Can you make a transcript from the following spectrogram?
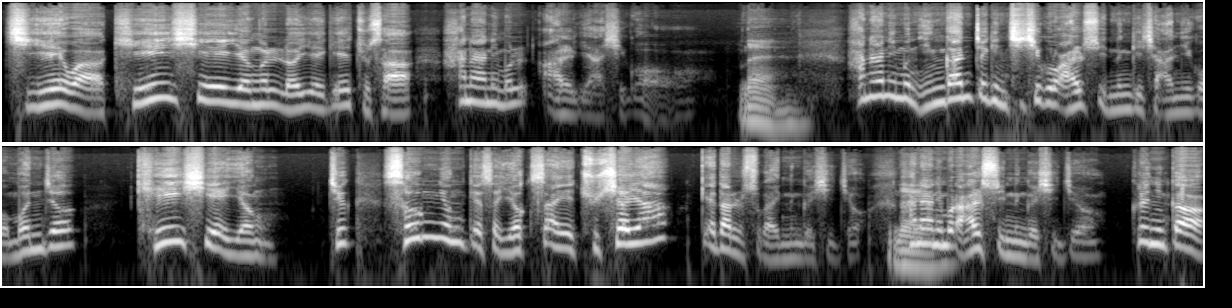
지혜와 계시의 영을 너희에게 주사 하나님을 알게 하시고 네. 하나님은 인간적인 지식으로 알 수 있는 것이 아니고 먼저 계시의 영, 즉 성령께서 역사에 주셔야 깨달을 수가 있는 것이죠. 네. 하나님을 알 수 있는 것이죠. 그러니까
